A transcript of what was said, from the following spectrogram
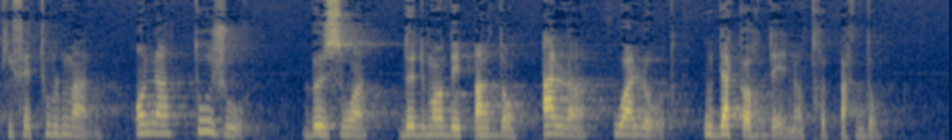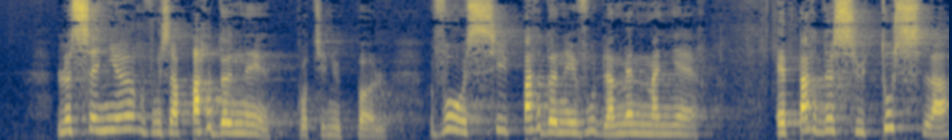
qui fait tout le mal. On a toujours besoin de demander pardon à l'un ou à l'autre, ou d'accorder notre pardon. Le Seigneur vous a pardonné, continue Paul. Vous aussi, pardonnez-vous de la même manière. Et par-dessus tout cela,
